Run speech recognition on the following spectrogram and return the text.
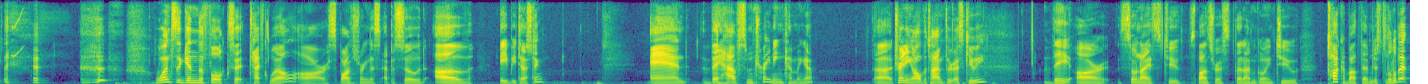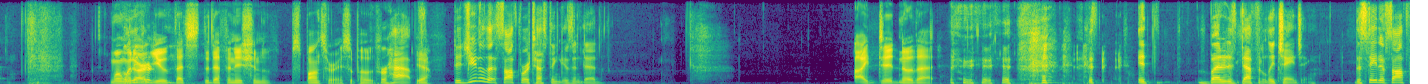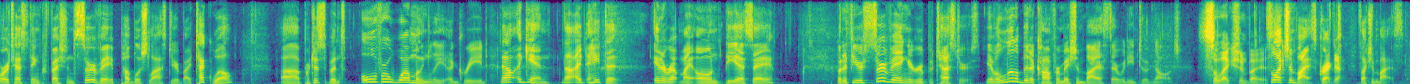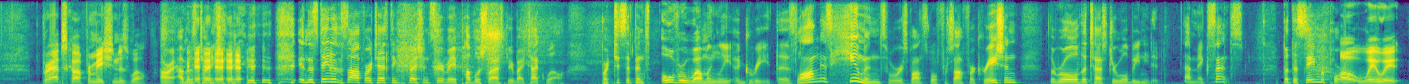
Once again, the folks at TechWell are sponsoring this episode of A/B testing, and they have some training coming up. Uh, training all the time through SQE. They are so nice to sponsor us that I'm going to talk about them just a little bit. One would Believe argue that's the definition of sponsor, I suppose. Perhaps. Yeah. Did you know that software testing isn't dead? I did know that. It, but it is definitely changing. The State of Software Testing Profession survey, published last year by TechWell, uh, participants overwhelmingly agreed. Now, again, now I hate to interrupt my own PSA, but if you're surveying a group of testers, you have a little bit of confirmation bias there we need to acknowledge. Selection bias. Selection bias, correct. Yeah. Selection bias. Perhaps confirmation as well. All right, I'm going to start. In the State of the Software Testing Profession survey published last year by TechWell, participants overwhelmingly agreed that as long as humans were responsible for software creation, the role of the tester will be needed. That makes sense. But the same report Oh, wait, wait.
